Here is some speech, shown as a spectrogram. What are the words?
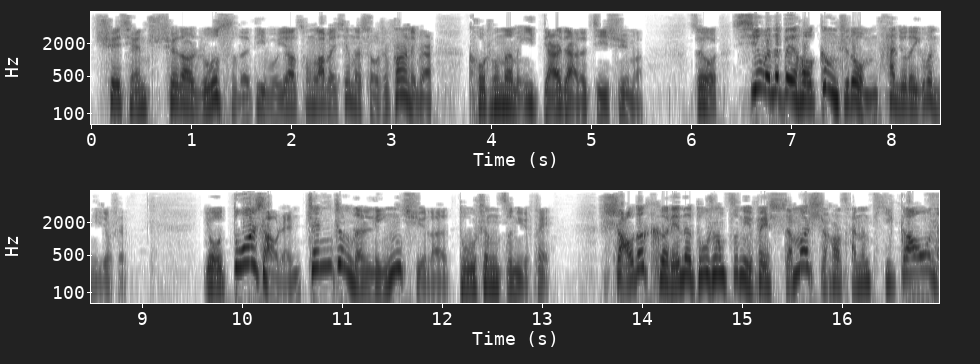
缺钱缺到如此的地步，要从老百姓的手指缝里边抠出那么一点点的积蓄吗？最后，新闻的背后更值得我们探究的一个问题就是。有多少人真正的领取了独生子女费？少的可怜的独生子女费什么时候才能提高呢？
